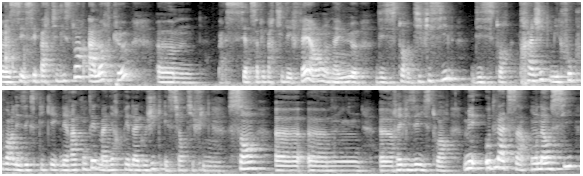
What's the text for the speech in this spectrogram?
euh, ces, parties de l'histoire alors que bah, ça, fait partie des faits. Hein. On a eu des histoires difficiles, des histoires tragiques, mais il faut pouvoir les expliquer, les raconter de manière pédagogique et scientifique, mmh. sans réviser l'histoire. Mais au-delà de ça, on a aussi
